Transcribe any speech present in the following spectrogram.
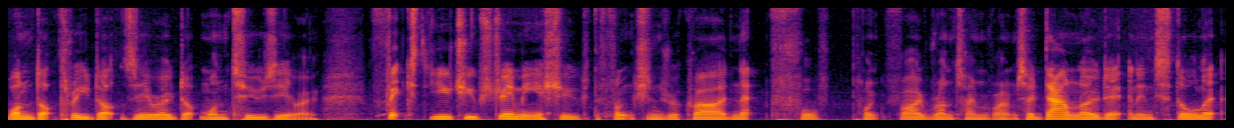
1.3.0.120. Fixed YouTube streaming issue. The functions required net 4.5 runtime environment. So download it and install it,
